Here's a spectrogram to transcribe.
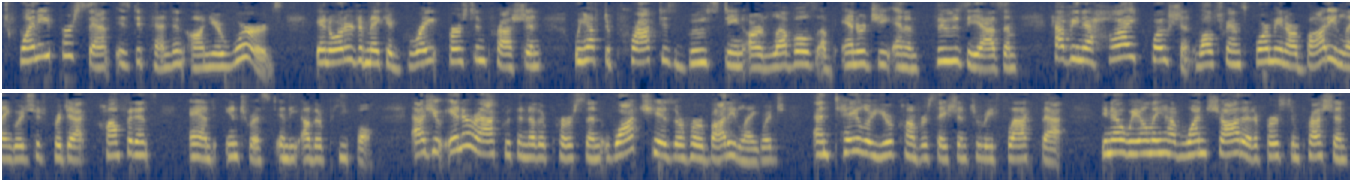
20% is dependent on your words. In order to make a great first impression, we have to practice boosting our levels of energy and enthusiasm, having a high quotient while transforming our body language to project confidence and interest in the other people. As you interact with another person, watch his or her body language and tailor your conversation to reflect that. You know, we only have one shot at a first impression,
